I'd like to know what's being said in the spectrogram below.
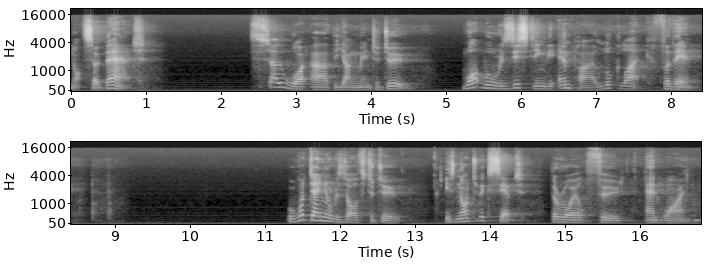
not so bad. So, what are the young men to do? What will resisting the empire look like for them? Well, what Daniel resolves to do is not to accept the royal food and wine.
